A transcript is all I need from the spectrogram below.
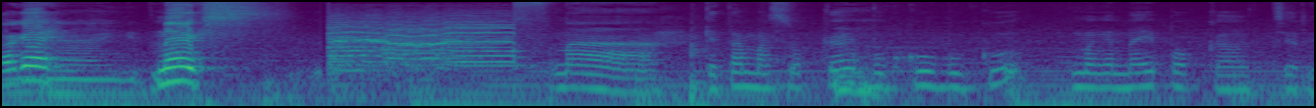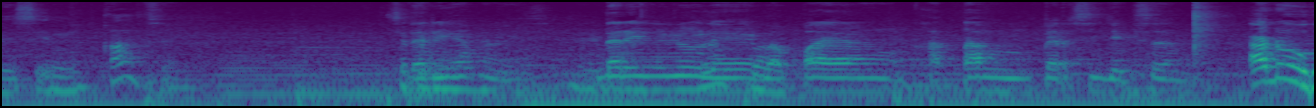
Oke, Ya, gitu. next. Nah, kita masuk ke buku-buku mengenai pop culture di sini. Culture. Dari yang- apa nih? Dari ini dulu deh, Apa? bapak yang khatam Percy Jackson. Aduh,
